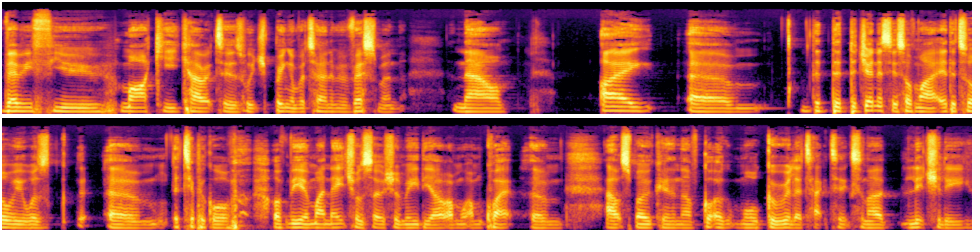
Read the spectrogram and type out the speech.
very few marquee characters which bring a return of investment. Now, I, um, the, the, the, genesis of my editorial was um, typical of, of, me and my nature on social media. I'm, I'm quite um, outspoken and I've got a, more guerrilla tactics, and I literally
